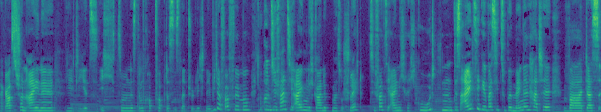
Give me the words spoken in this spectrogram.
da gab es schon eine, die, die jetzt ich zumindest im Kopf habe. Das ist natürlich eine Wiederverfilmung. Und sie fand sie eigentlich gar nicht mal so schlecht. Sie fand sie eigentlich recht gut. Das Einzige, was sie zu bemängeln hatte, war, dass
